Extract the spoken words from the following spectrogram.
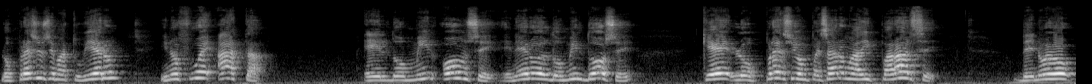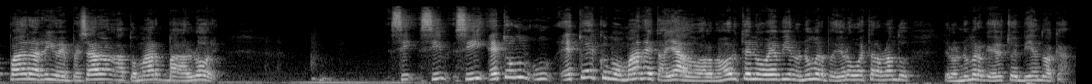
los precios se mantuvieron y no fue hasta el 2011, enero del 2012, que los precios empezaron a dispararse de nuevo para arriba, empezaron a tomar valores. Sí, sí, sí, esto, esto es como más detallado. A lo mejor usted no ve bien los números, pero yo lo voy a estar hablando de los números que yo estoy viendo acá.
